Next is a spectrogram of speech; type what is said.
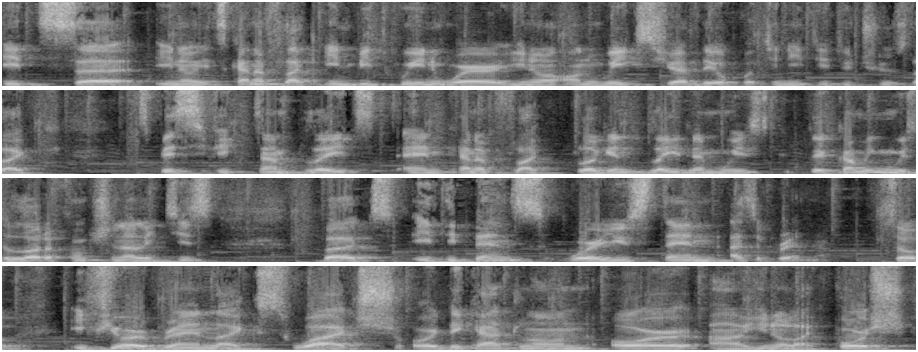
it's uh, you know it's kind of like in between where you know on Wix you have the opportunity to choose like specific templates and kind of like plug and play them with they're coming with a lot of functionalities but it depends where you stand as a brand. So if you're a brand like swatch or decathlon or uh, you know like porsche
